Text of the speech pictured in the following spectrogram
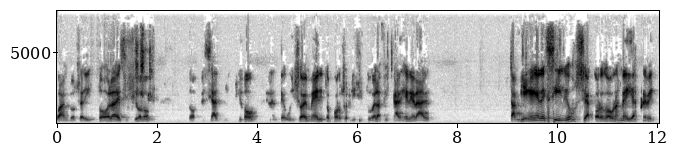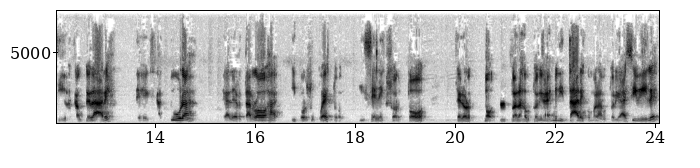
cuando se dictó la decisión donde se admitió el antejuicio de mérito por solicitud de la fiscal general, también en el exilio se acordó unas medidas preventivas cautelares de captura, de alerta roja y por supuesto, y se le exhortó, se le ordenó tanto a las autoridades militares como a las autoridades civiles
